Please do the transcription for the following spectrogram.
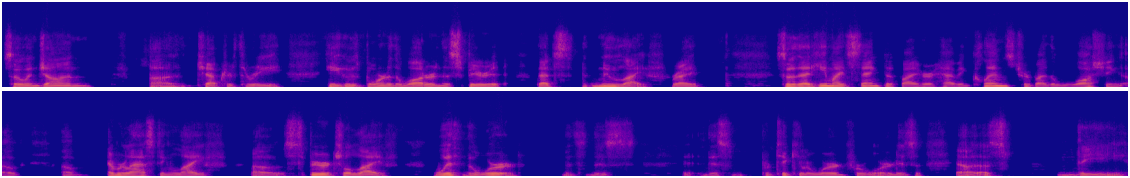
So in John uh, chapter three, he who's born of the water and the Spirit, that's new life, right? So that he might sanctify her, having cleansed her by the washing of of everlasting life, uh, spiritual life, with the Word. This this this particular word for word is uh, the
